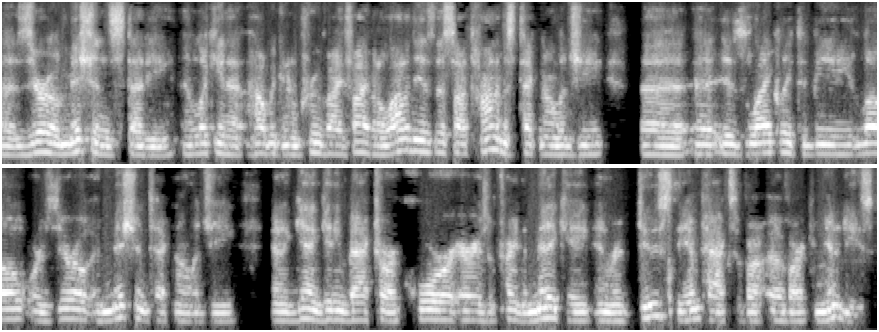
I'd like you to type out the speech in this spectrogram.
uh, zero emissions study and looking at how we can improve I-5. And a lot of these, this autonomous technology uh, uh, is likely to be low or zero emission technology. And again, getting back to our core areas of trying to mitigate and reduce the impacts of our, of our communities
